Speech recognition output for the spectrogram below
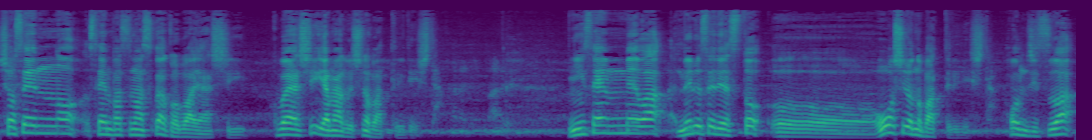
初戦の先発マスクは小林。小林山口のバッテリーでした。2戦目はメルセデスと大城のバッテリーでした。本日は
